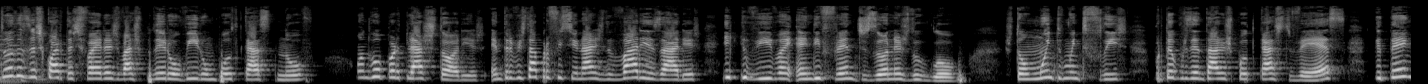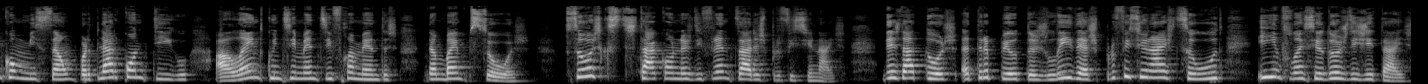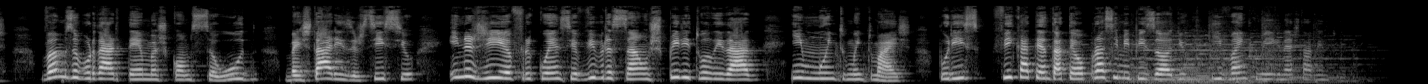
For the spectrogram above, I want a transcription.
Todas as quartas-feiras vais poder ouvir um podcast novo onde vou partilhar histórias, entrevistar profissionais de várias áreas e que vivem em diferentes zonas do globo. Estou muito, muito feliz por te apresentar os podcasts VS que têm como missão partilhar contigo, além de conhecimentos e ferramentas, também pessoas. Pessoas que se destacam nas diferentes áreas profissionais, desde atores a terapeutas, líderes, profissionais de saúde e influenciadores digitais. Vamos abordar temas como saúde, bem-estar e exercício, energia, frequência, vibração, espiritualidade e muito, muito mais. Por isso, fica atento até ao próximo episódio e vem comigo nesta aventura.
